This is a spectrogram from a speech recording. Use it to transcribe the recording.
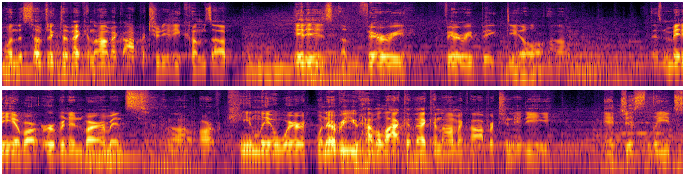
When the subject of economic opportunity comes up, it is a very, very big deal. Um, as many of our urban environments uh, are keenly aware, whenever you have a lack of economic opportunity, it just leads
